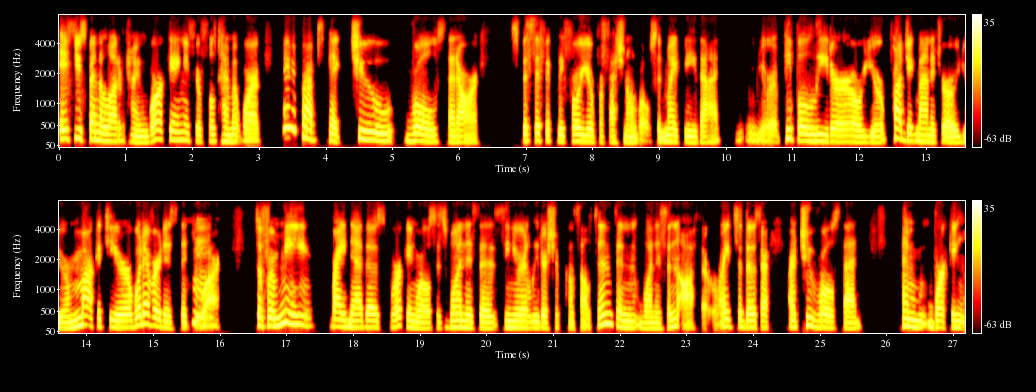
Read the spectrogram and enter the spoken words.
if you spend a lot of time working, if you're full time at work, maybe perhaps pick two roles that are specifically for your professional roles. It might be that you're a people leader or you're a project manager or you're a marketeer or whatever it is that mm-hmm. you are. So for me, mm-hmm. right now, those working roles is one is a senior leadership consultant and one is an author, right? So those are, are two roles that I'm working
